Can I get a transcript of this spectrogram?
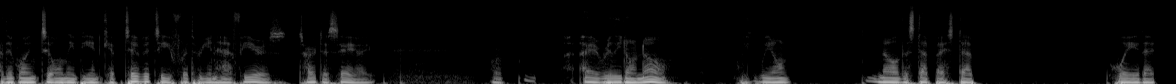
are they going to only be in captivity for three and a half years? It's hard to say. I or I really don't know. We we don't know the step by step way that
